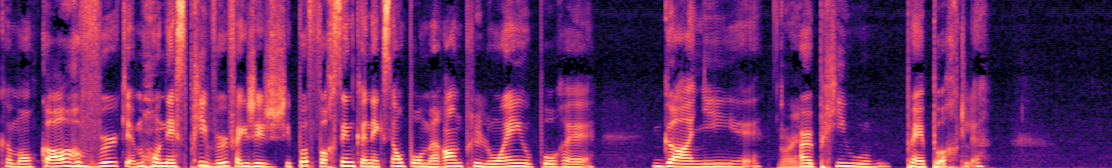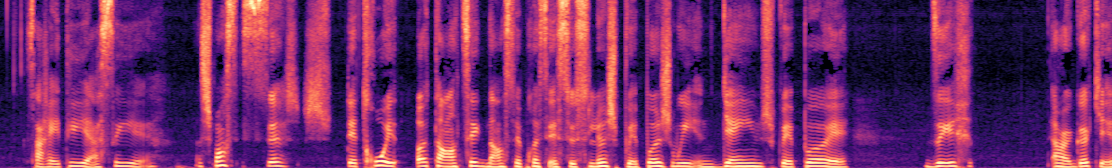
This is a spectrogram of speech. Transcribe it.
que mon corps veut, que mon esprit veut. Fait que j'ai j'ai pas forcé une connexion pour me rendre plus loin ou pour euh, gagner euh, Ouais. un prix ou peu importe là. Ça aurait été assez. euh, je pense que. J'étais trop authentique dans ce processus-là. Je pouvais pas jouer une game. Je pouvais pas euh, dire à un gars qui,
